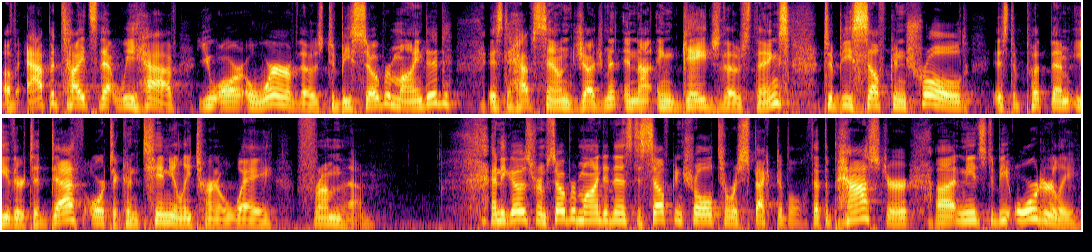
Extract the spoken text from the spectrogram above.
of appetites that we have. You are aware of those. To be sober minded is to have sound judgment and not engage those things. To be self controlled is to put them either to death or to continually turn away from them. And he goes from sober mindedness to self control to respectable, that the pastor uh, needs to be orderly,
